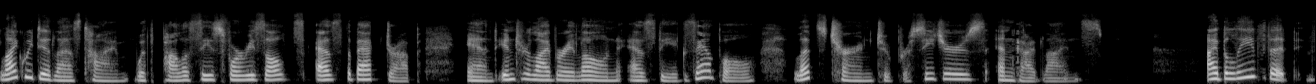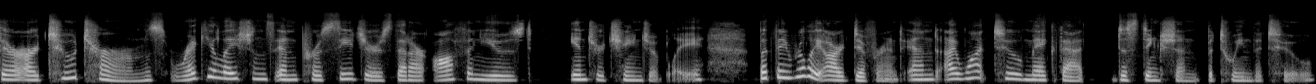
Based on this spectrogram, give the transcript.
Like we did last time with policies for results as the backdrop and interlibrary loan as the example, let's turn to procedures and guidelines. I believe that there are two terms, regulations and procedures, that are often used interchangeably, but they really are different. And I want to make that distinction between the two.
